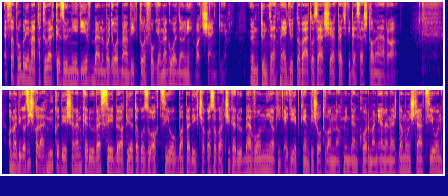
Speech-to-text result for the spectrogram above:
Ezt a problémát a következő négy évben vagy Orbán Viktor fogja megoldani, vagy senki. Ön tüntetne együtt a változásért egy fideszes tanárral. Ameddig az iskolák működése nem kerül veszélybe, a tiltakozó akciókba pedig csak azokat sikerül bevonni, akik egyébként is ott vannak minden kormány ellenes demonstráción,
